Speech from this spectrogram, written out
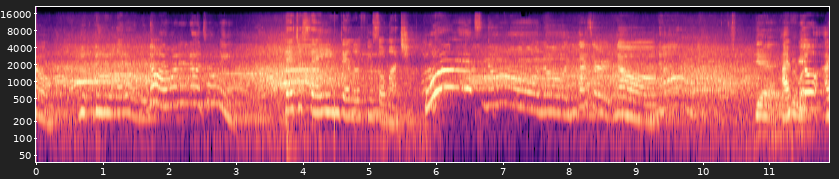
know? You, do you want to know? No, I want to know. Tell me. They're just saying they love you so much. What? No, no. You guys are no. No. Yeah I everyone. feel I,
